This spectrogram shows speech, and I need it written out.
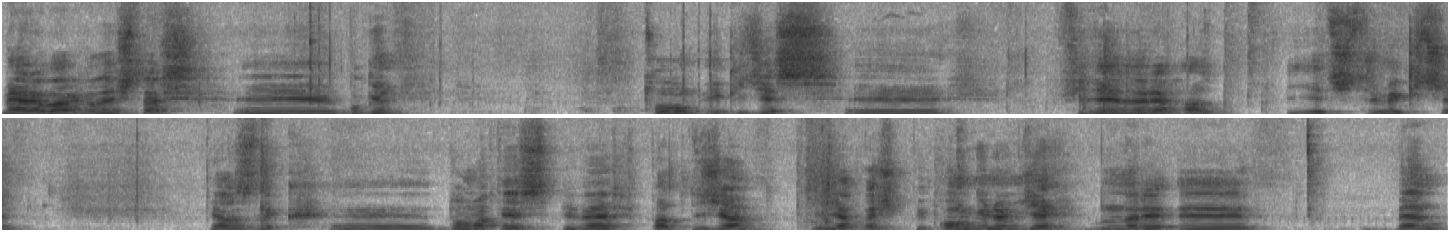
Merhaba arkadaşlar. Ee, Bugün tohum ekeceğiz. Ee, Fidelere yetiştirmek için yazlık. Ee, Domates, biber, patlıcan. Yaklaşık bir 10 gün önce bunları e, ben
